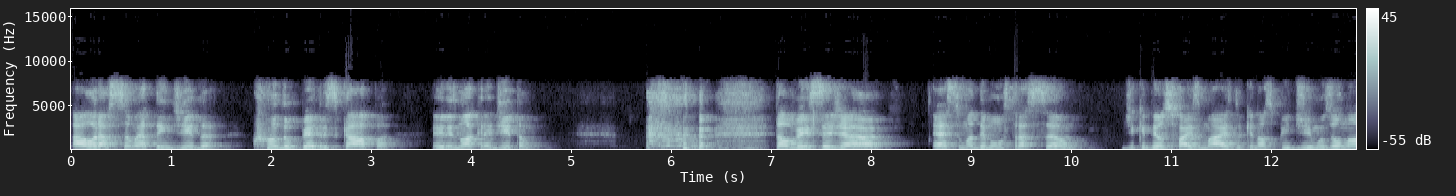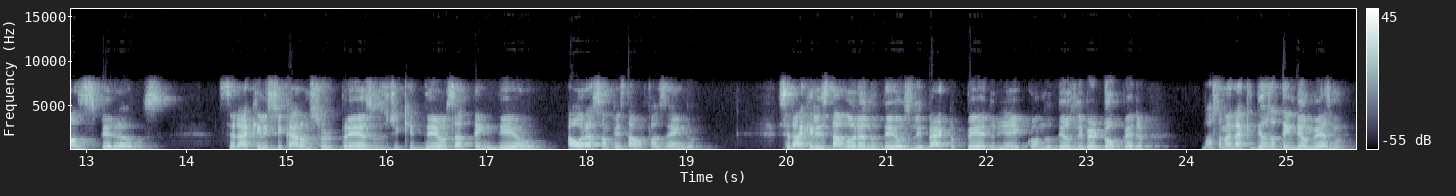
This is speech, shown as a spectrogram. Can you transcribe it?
a oração é atendida, quando Pedro escapa, eles não acreditam. Talvez seja essa uma demonstração de que Deus faz mais do que nós pedimos ou nós esperamos. Será que eles ficaram surpresos de que Deus atendeu a oração que eles estavam fazendo? Será que eles estavam orando, Deus liberta o Pedro? E aí, quando Deus libertou o Pedro, nossa, mas não é que Deus atendeu mesmo?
